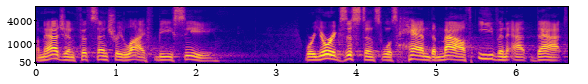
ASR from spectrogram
Imagine 5th century life, BC, where your existence was hand to mouth, even at that.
